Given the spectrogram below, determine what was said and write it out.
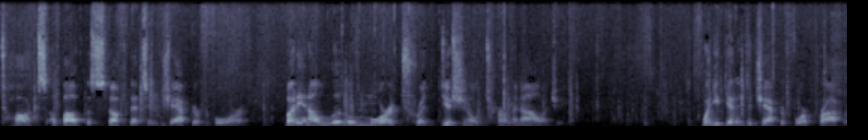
talks about the stuff that's in chapter 4, but in a little more traditional terminology. When you get into chapter 4 proper,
